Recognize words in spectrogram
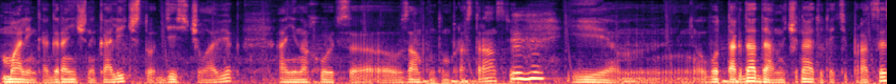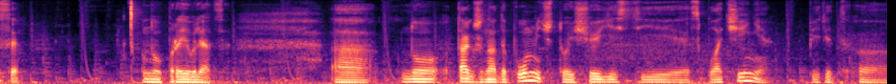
маленькое ограниченное количество, 10 человек, они находятся в замкнутом пространстве, угу. и вот тогда, да, начинают вот эти процессы, ну, проявляться. А, но также надо помнить, что еще есть и сплочение перед э,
